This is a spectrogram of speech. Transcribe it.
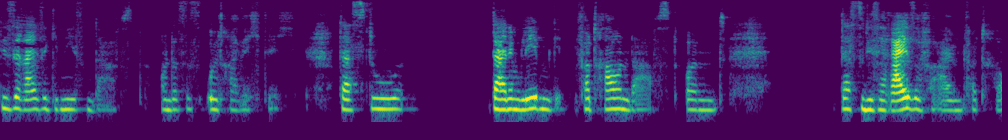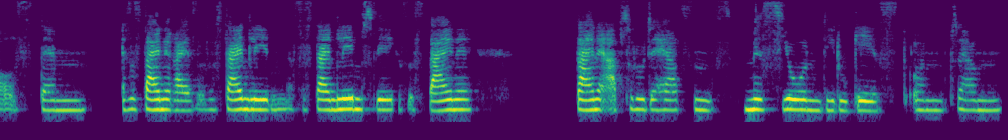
diese Reise genießen darfst. Und das ist ultra wichtig, dass du deinem Leben vertrauen darfst und dass du dieser Reise vor allem vertraust. Denn es ist deine Reise, es ist dein Leben, es ist dein Lebensweg, es ist deine deine absolute Herzensmission, die du gehst. Und ähm,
